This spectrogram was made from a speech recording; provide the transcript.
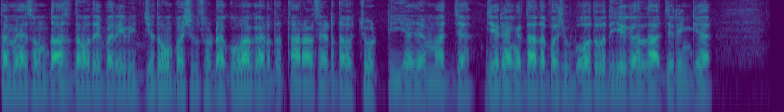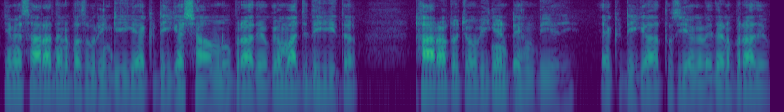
ਤਾਂ ਮੈਂ ਤੁਹਾਨੂੰ ਦੱਸਦਾ ਉਹਦੇ ਬਾਰੇ ਵੀ ਜਦੋਂ ਪਸ਼ੂ ਤੁਹਾਡਾ ਗੋਹਾ ਕਰਦਾ, ਤਾਰਾਂ ਸਿੱਟਦਾ, ਉਹ ਝੋਟੀ ਆ ਜਾਂ ਮੱਝ ਆ। ਜੇ ਰਿੰਗਦਾ ਤਾਂ ਪਸ਼ੂ ਬਹੁਤ ਵਧੀਆ ਗੱਲ ਆ, ਅੱਜ ਰਿੰਗਿਆ। ਜਿਵੇਂ ਸਾਰਾ ਦਿਨ ਪਸ਼ੂ ਰਿੰਗੀ ਗਿਆ, ਇੱਕ ਟੀਕਾ ਸ਼ਾਮ ਨੂੰ ਭਰਾ ਦਿਓ, ਕਿਉਂ ਮੱਝ ਦੀ ਹੀਟ 18 ਤੋਂ 24 ਘੰਟੇ ਹੁੰਦੀ ਹੈ ਜੀ। ਇੱਕ ਟੀਕਾ ਤੁਸੀਂ ਅਗਲੇ ਦਿਨ ਭਰਾ ਦਿਓ,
